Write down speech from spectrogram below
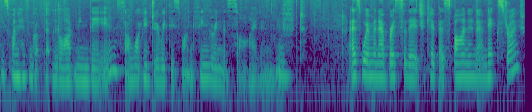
This one hasn't got that little opening there, so what you do with this one, finger in the side and mm. lift. As women, our breasts are there to keep our spine and our neck straight.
